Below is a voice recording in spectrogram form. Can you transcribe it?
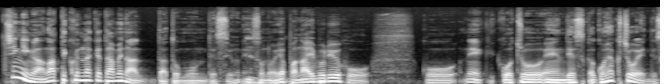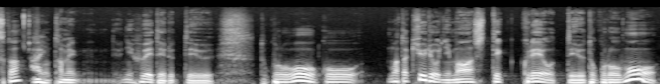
賃金が上がってくんなきゃダメなんだと思うんですよね。その、やっぱ内部留保、こうね、5兆円ですか、500兆円ですか、はいそのために増えてるっていうところを、こう、また給料に回してくれよっていうところも、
